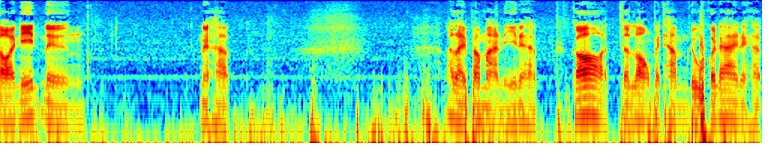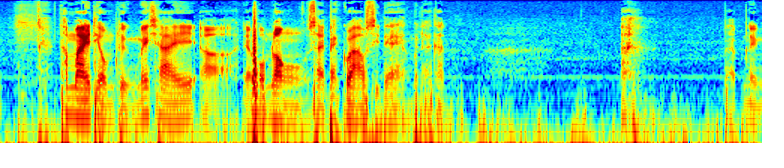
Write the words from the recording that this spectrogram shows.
ลอยๆนิดนึงนะครับ อะไรประมาณนี้นะครับ ก็จะลองไปทำดูก็ได้นะครับทำไมถึงผมถึงไม่ใช้เอ่เดี๋ยวผมลองใส่แบ็กกราวด์สีแดงไปแล้วกันแบบหนึ่ง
